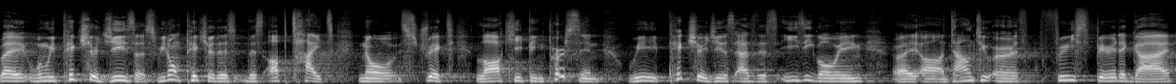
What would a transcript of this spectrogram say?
Right? When we picture Jesus, we don't picture this, this uptight, you know, strict, law keeping person. We picture Jesus as this easygoing, right, uh, down to earth, free spirited guy.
